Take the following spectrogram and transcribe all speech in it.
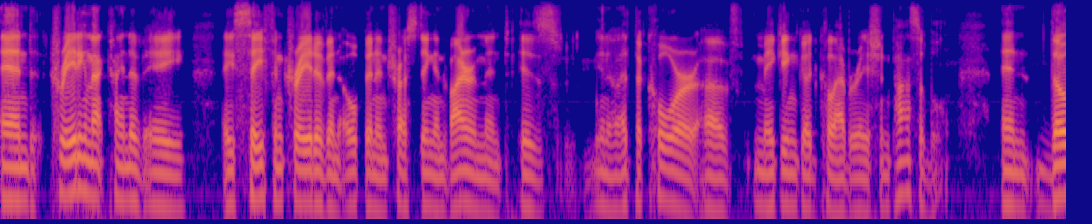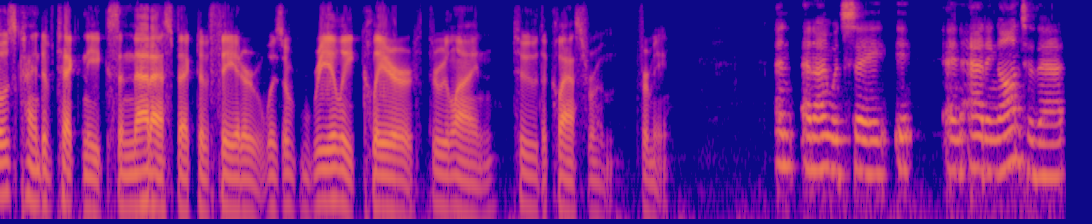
And creating that kind of a a safe and creative and open and trusting environment is you know at the core of making good collaboration possible. And those kind of techniques and that aspect of theater was a really clear through line to the classroom for me and and I would say it, and adding on to that,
